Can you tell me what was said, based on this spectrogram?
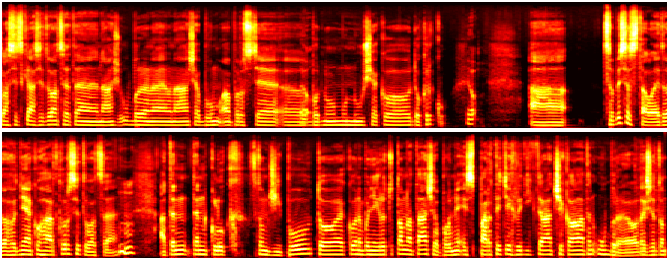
klasická situace, ten náš Uber, ne, náš a bum a prostě Jo. uh, bodnul mu nůž jako do krku. Jo. A co by se stalo? Je to hodně jako hardcore situace. Mhm. A ten, ten kluk v tom jeepu, to jako, nebo někdo to tam natáčel, podle mě i z party těch lidí, která čekala na ten Uber, jo? takže to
